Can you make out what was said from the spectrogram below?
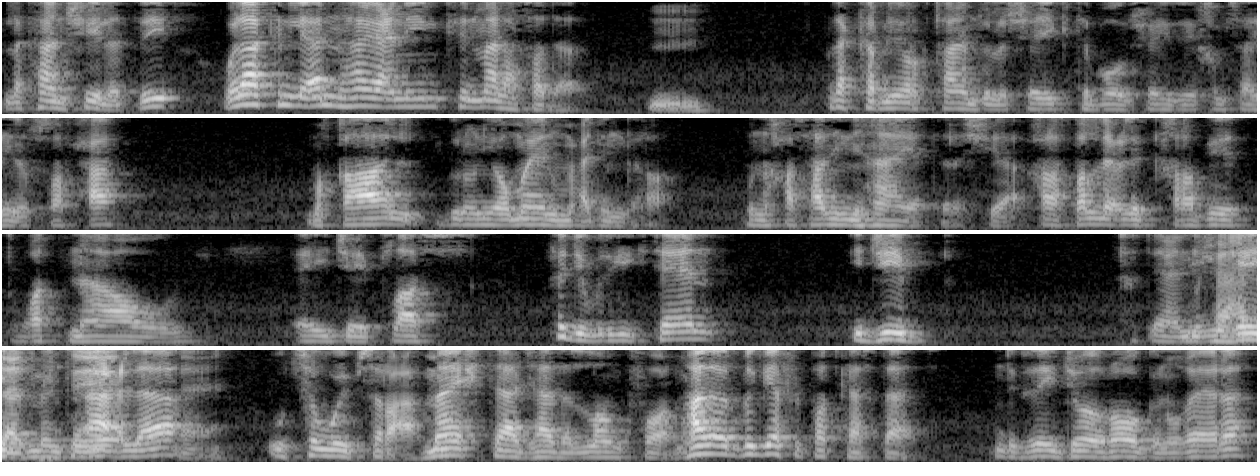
لكان شيلت ذي ولكن لأنها يعني يمكن ما لها صدى. ذكر نيويورك تايمز ولا شيء كتبوا شيء زي 35000 صفحة. مقال يقولون يومين وما عاد انقرأ. وانه خلاص هذه نهاية الأشياء. خلاص طلع لك خرابيط what now AJ+ فيديو بدقيقتين. يجيب يعني كثير. أعلى إيه. وتسويه بسرعة ما يحتاج هذا ال long form هذا بقى في البودكاستات. عندك زي جو روجن وغيره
